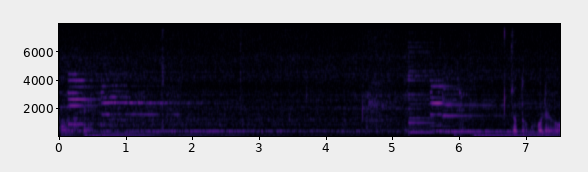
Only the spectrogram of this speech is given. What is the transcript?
こんなでちょっとこれを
